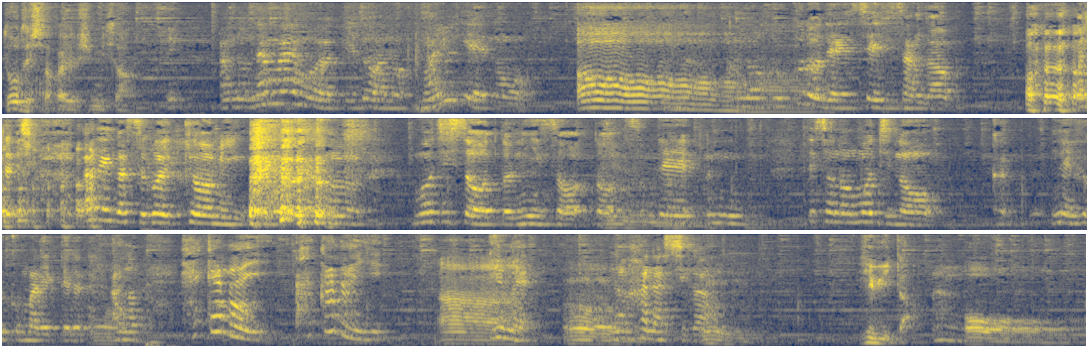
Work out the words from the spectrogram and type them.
どうでしたかよしみさん？あの名前もやけどあの眉毛のああの袋で誠司さんが私 あれがすごい興味が、うん、文字層と人相と、うん。で,、うん、でその文字のか、ね、含まれてるあの儚い儚い夢うん。の話が、うん。響いた、うん。おー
